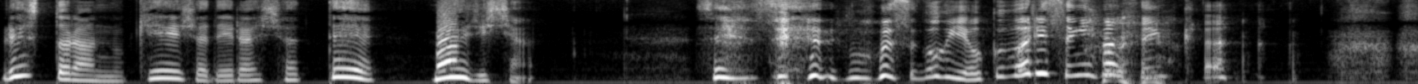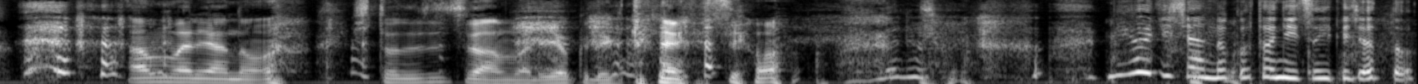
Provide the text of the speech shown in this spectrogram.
レストランの経営者でいらっしゃってミュージシャン先生もうすごく欲張りすぎませんか？あんまりあの一つずつはあんまりよくできてないですよ。ミュージシャンのことについてちょっと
